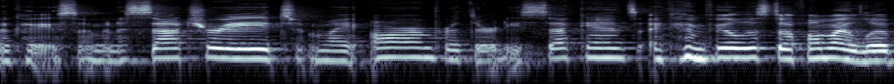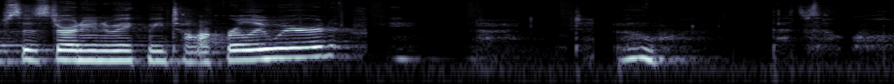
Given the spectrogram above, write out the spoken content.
Okay, so I'm gonna saturate my arm for 30 seconds. I can feel the stuff on my lips is starting to make me talk really weird. Ooh, that's so cool.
